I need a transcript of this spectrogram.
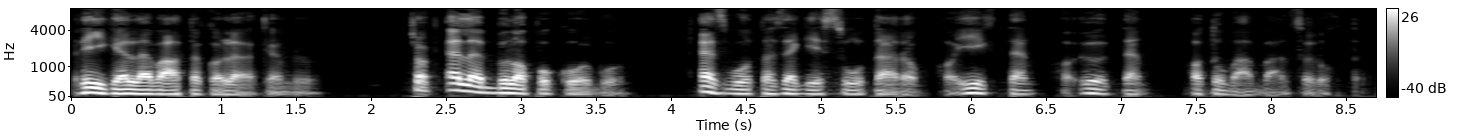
régen leváltak a lelkemről. Csak elebből a pokolból, ez volt az egész szótáram, ha égtem, ha öltem, ha tovább szorogtam.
